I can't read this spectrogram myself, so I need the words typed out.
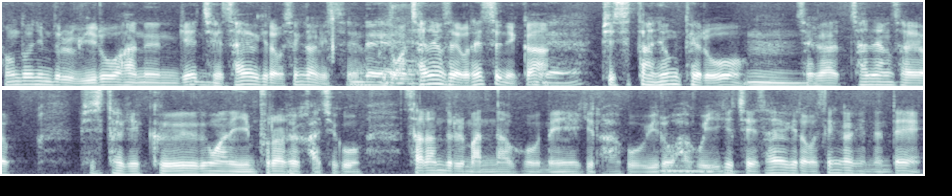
성도님들을 위로하는 게 제 사역이라고 생각했어요. 네. 그동안 찬양 사역을 했으니까 네. 비슷한 형태로 음. 제가 찬양 사역 비슷하게 그동안의 인프라를 가지고 사람들을 만나고 내 얘기를 하고 위로하고 이게 제 사역이라고 생각했는데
